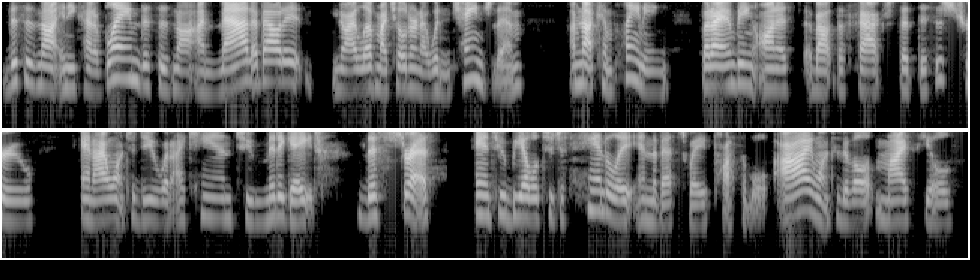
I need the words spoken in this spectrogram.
this is not any kind of blame, this is not, I'm mad about it. You know, I love my children, I wouldn't change them. I'm not complaining, but I am being honest about the fact that this is true and I want to do what I can to mitigate this stress and to be able to just handle it in the best way possible. I want to develop my skills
